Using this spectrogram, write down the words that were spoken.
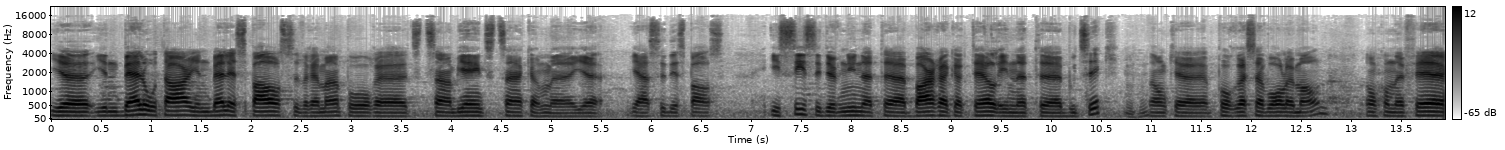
il, y a, il y a une belle hauteur, il y a une belle espace vraiment pour. euh, tu te sens bien, tu te sens comme euh, il, y a, il y a assez d'espace. Ici, c'est devenu notre euh, bar à cocktail et notre boutique, donc euh, pour recevoir le monde. Donc, on a fait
